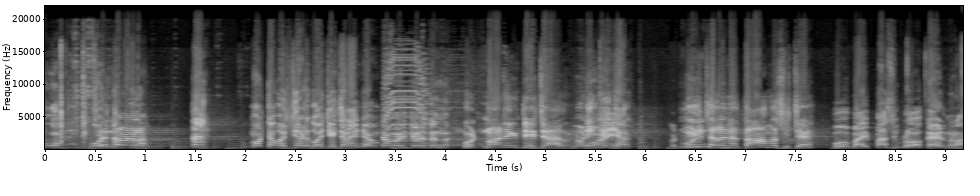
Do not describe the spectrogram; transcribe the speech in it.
കൊ- കൊ- എന്താ വേളം? മുട്ട പൊരിച്ചെടുക്കുക ടീച്ചർ എന്റെ മുട്ട പൊരിച്ചെടുക്കുന്നു. Good morning teacher morning teacher good morning താമസിച്ചേ. ഓ ബൈപ്പാസ് ബ്ലോക്ക് ആയിരുന്നടാ.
